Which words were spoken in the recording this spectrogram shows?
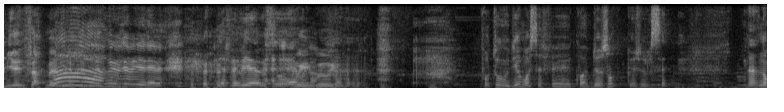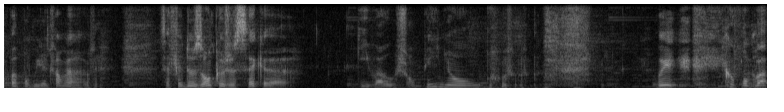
Mylène Farmer, Ah, il a fait oui, oui. Il a fait bien aussi. Oui, voilà. oui, oui. Pour tout vous dire, moi, ça fait quoi, deux ans que je le sais? Hein, Non, pas pour Mylène Farmer. hein. Ça fait deux ans que je sais que. qu'il va aux champignons. oui, il comprend pas.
